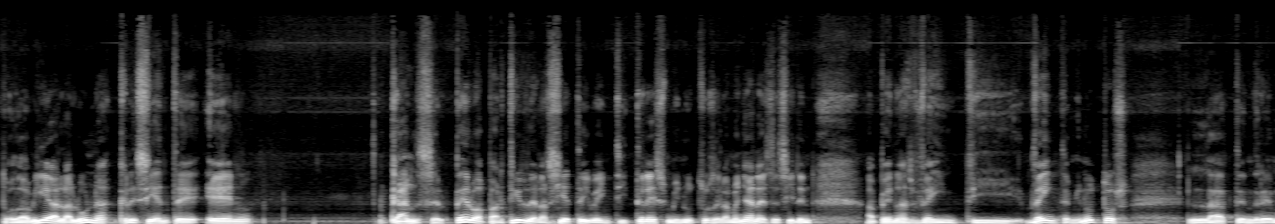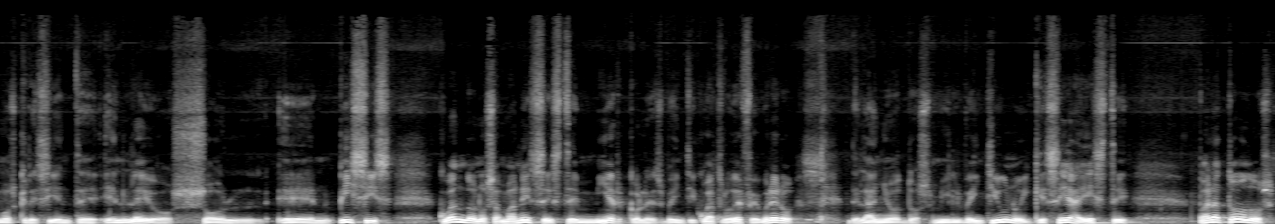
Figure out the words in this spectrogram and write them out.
todavía la luna creciente en cáncer, pero a partir de las 7 y 23 minutos de la mañana, es decir, en apenas 20, 20 minutos, la tendremos creciente en Leo, Sol en Pisces, cuando nos amanece este miércoles 24 de febrero del año 2021 y que sea este para todos,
